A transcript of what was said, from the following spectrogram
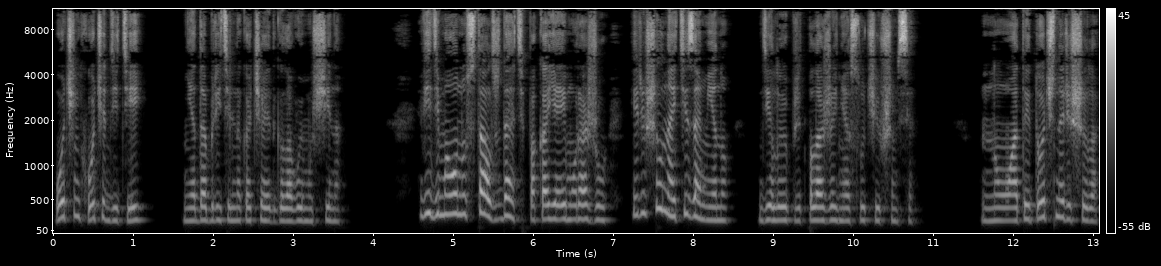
очень хочет детей. Неодобрительно качает головой мужчина. Видимо, он устал ждать, пока я ему рожу, и решил найти замену, Делаю предположение о случившемся. «Ну, а ты точно решила?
